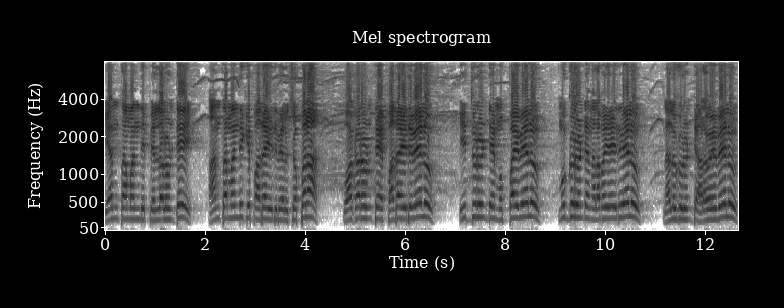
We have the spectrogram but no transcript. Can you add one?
ఎంతమంది పిల్లలుంటే అంతమందికి పదహైదు వేలు చొప్పున ఒకరుంటే పదహైదు వేలు ఇద్దరుంటే ముప్పై వేలు ముగ్గురుంటే నలభై ఐదు వేలు నలుగురుంటే అరవై వేలు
